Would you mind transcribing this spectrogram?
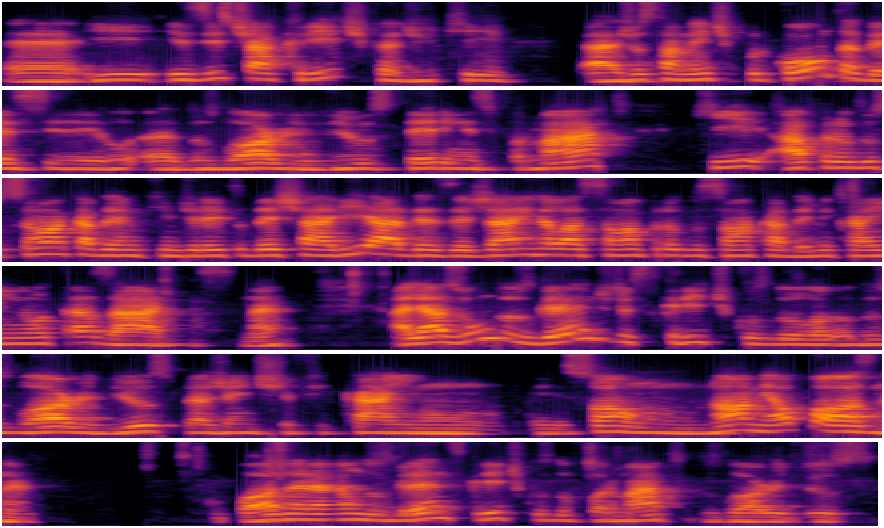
É, e existe a crítica de que, justamente por conta desse, é, dos law reviews terem esse formato, que a produção acadêmica em direito deixaria a desejar em relação à produção acadêmica em outras áreas, né? Aliás, um dos grandes críticos do, dos law reviews, para a gente ficar em, um, em só um nome, é o Posner. O Posner é um dos grandes críticos do formato dos law reviews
